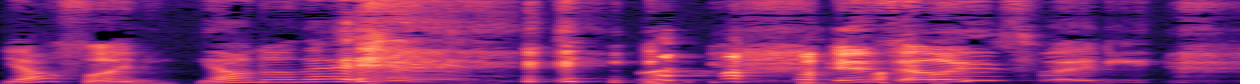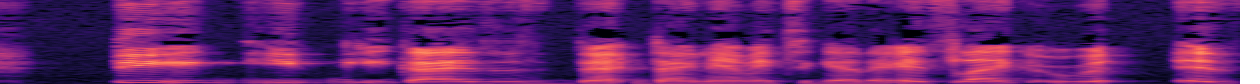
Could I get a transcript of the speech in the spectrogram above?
Y'all funny. Y'all know that? it's always funny. The you, you guys is d- dynamic together. It's like it's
